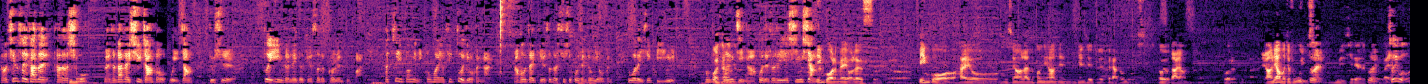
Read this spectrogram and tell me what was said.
然后千岁他的他的书本身他在序章和尾章就是对应的那个角色的个人独白，那这一方面你动画要去做就很难。然后在角色的叙事过程中也有很多的一些比喻，通过风景啊，或者说是一些星象的冰果里面有类似的，冰果还有你像来自风行浪迹、明天结局这俩都有都有大量的个人独白，然后要么就是物语系。列，物语系列的对，所以我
